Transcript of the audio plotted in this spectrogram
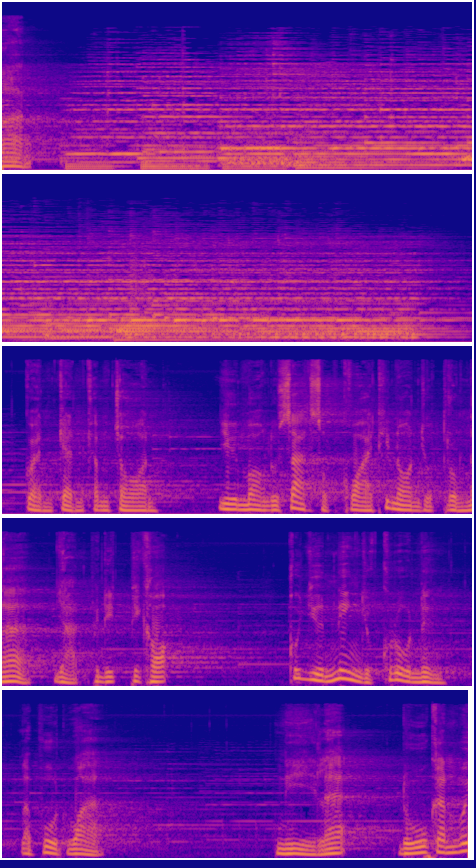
บ้างแก่นแก่นกำจร ยืนมองดูซากศพควายที่นอนอยู่ตรงหน้า อยางพินิจพิเคราะห์เขายืนนิ่งอยู่ครู่หนึ่ง แล้วพูดว่า นี่แหละดูกันไว้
